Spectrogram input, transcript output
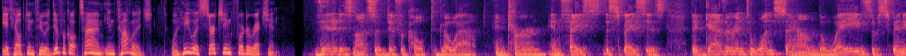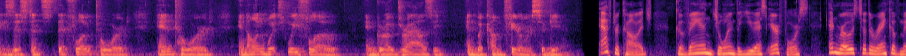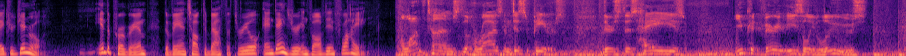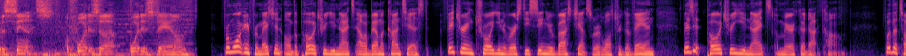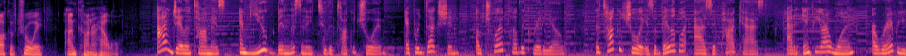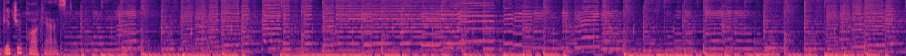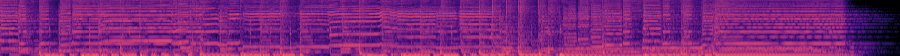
It helped him through a difficult time in college when he was searching for direction. Then it is not so difficult to go out and turn and face the spaces that gather into one sound the waves of spent existence that flow toward and toward and on which we flow and grow drowsy and become fearless again. After college, Givhan joined the U.S. Air Force and rose to the rank of Major General. Mm-hmm. In the program, Givhan talked about the thrill and danger involved in flying. A lot of times the horizon disappears. There's this haze. You could very easily lose the sense of what is up, what is down. For more information on the Poetry Unites Alabama contest featuring Troy University Senior Vice Chancellor Walter Givhan, visit poetryunitesamerica.com. For the Talk of Troy, I'm Connor Howell. I'm Jalen Thomas, and you've been listening to The Talk of Troy, a production of Troy Public Radio. The Talk of Troy is available as a podcast at an NPR One or wherever you get your podcast.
